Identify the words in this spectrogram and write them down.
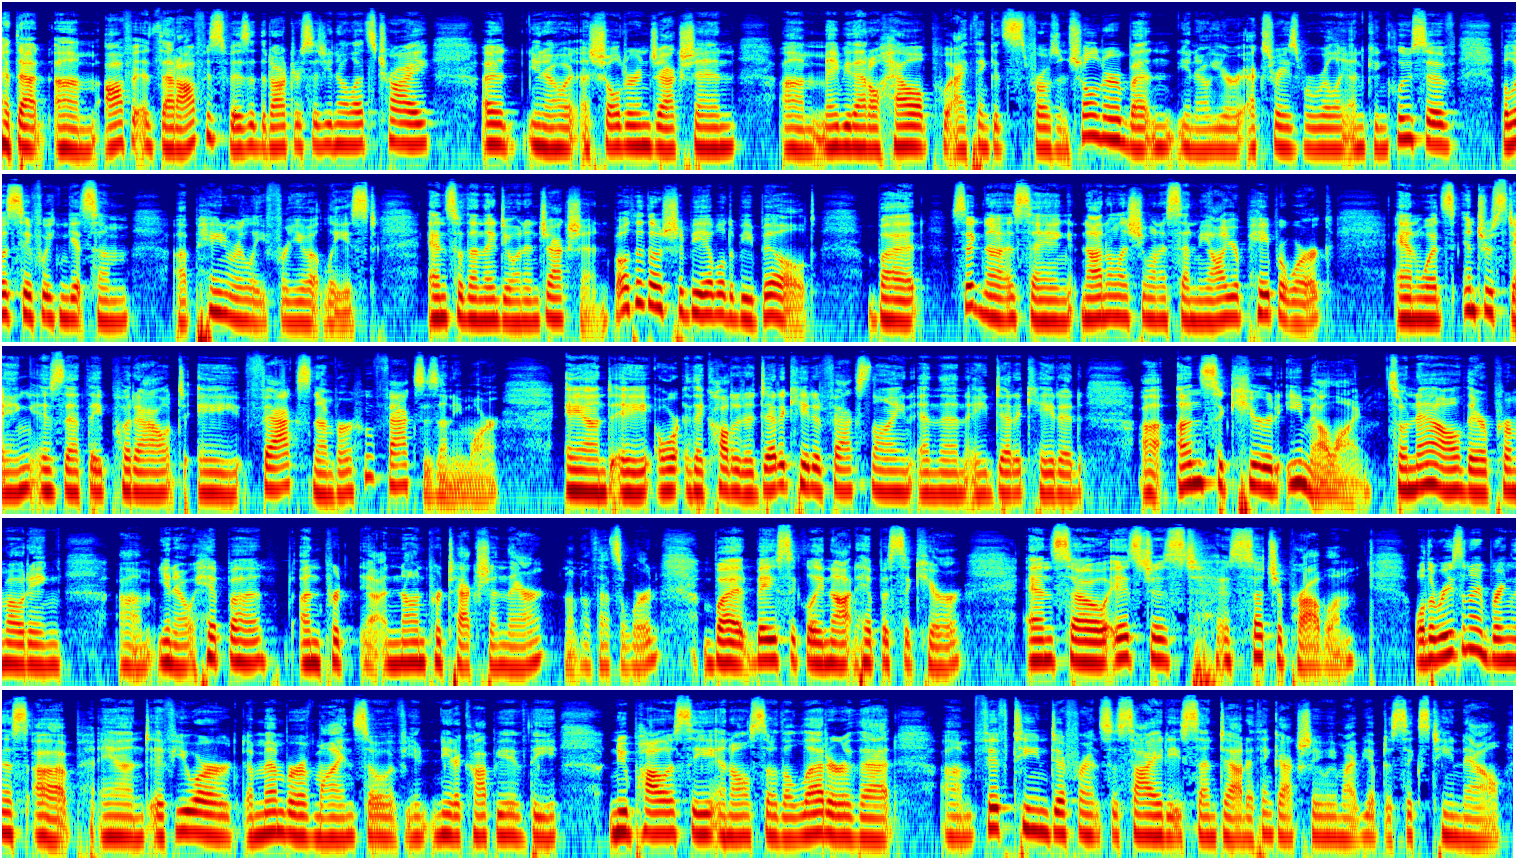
at that um, office that office visit, the doctor says, you know, let's try a you know a shoulder injection. Um, maybe that'll help. I think it's frozen shoulder, but you know your X-rays were really inconclusive. But let's see if we can get some uh, pain relief for you at least. And so then they do an injection. Both of those should be able to be billed. But Cigna is saying not unless you want to send me all your paperwork and what's interesting is that they put out a fax number. Who faxes anymore? And a, or they called it a dedicated fax line and then a dedicated uh, unsecured email line. So now they're promoting, um, you know, HIPAA unpro- uh, non protection there. I don't know if that's a word, but basically not HIPAA secure. And so it's just, it's such a problem. Well, the reason I bring this up, and if you are a member of mine, so if you need a copy of the new policy and also the letter that um, 15 different societies sent out, I think actually we might be up to 16 now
